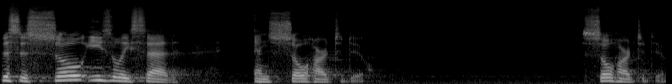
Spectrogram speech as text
This is so easily said and so hard to do. So hard to do.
